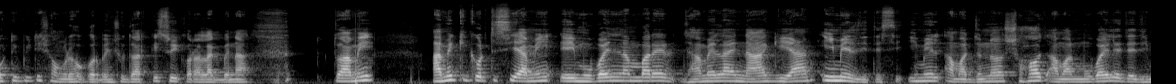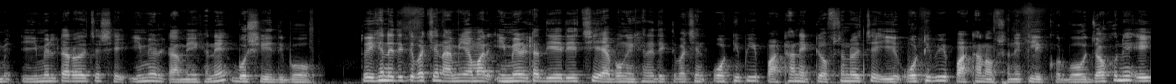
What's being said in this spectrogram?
ওটিপিটি সংগ্রহ করবেন, শুধু আর কিছুই করা লাগবে না। তো আমি আমি কি করতেছি, আমি এই মোবাইল নাম্বারের ঝামেলায় না গিয়ে আমি ইমেল দিতেছি। ইমেল আমার জন্য সহজ, আমার মোবাইলে যে ইমেলটা রয়েছে, সেই ইমেলটা আমি এখানে বসিয়ে দিব। তো এখানে দেখতে পাচ্ছেন আমি আমার ইমেলটা দিয়ে দিয়েছি এবং এখানে দেখতে পাচ্ছেন ওটিপি পাঠান একটি অপশন রয়েছে। এই ওটিপি পাঠান অপশনে ক্লিক করব। যখনই এই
